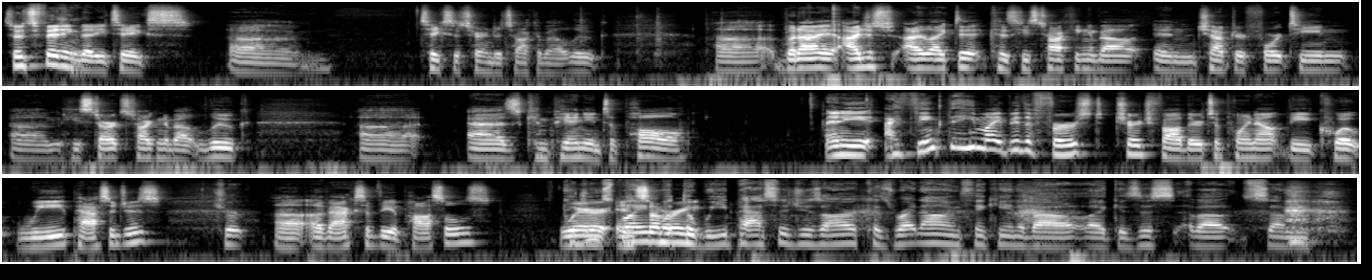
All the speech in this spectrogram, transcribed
So it's fitting that he takes um, takes a turn to talk about Luke. Uh, but I, I just I liked it because he's talking about in chapter 14 um, he starts talking about Luke uh, as companion to Paul and he I think that he might be the first church father to point out the quote we passages sure. uh, of Acts of the Apostles. Could where you explain summary, what the we passages are? Because right now I'm thinking about like, is this about some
